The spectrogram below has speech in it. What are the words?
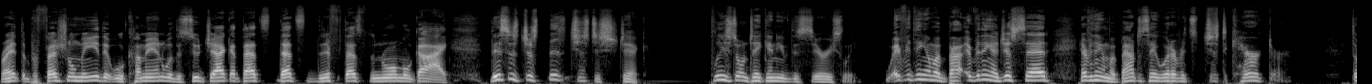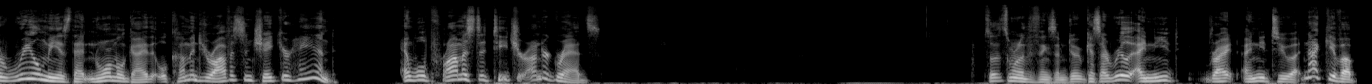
right? The professional me that will come in with a suit jacket. That's that's that's the normal guy. This is just this is just a shtick. Please don't take any of this seriously. Everything I'm about, everything I just said, everything I'm about to say, whatever, it's just a character. The real me is that normal guy that will come into your office and shake your hand and will promise to teach your undergrads. So that's one of the things I'm doing because I really I need right I need to uh, not give up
